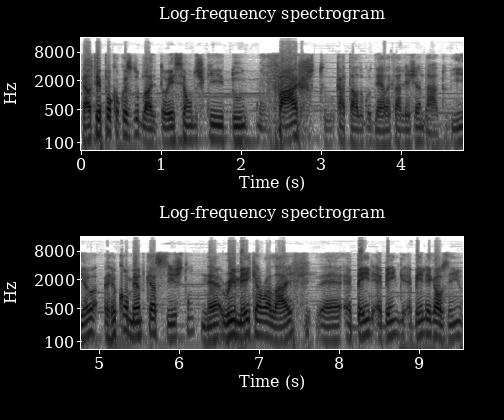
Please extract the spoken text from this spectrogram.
ela tem pouca coisa dublada, então esse é um dos que, do vasto catálogo dela que tá legendado. E eu recomendo que assistam, né? Remake Our Life, é, é bem, é, bem, é bem legalzinho.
